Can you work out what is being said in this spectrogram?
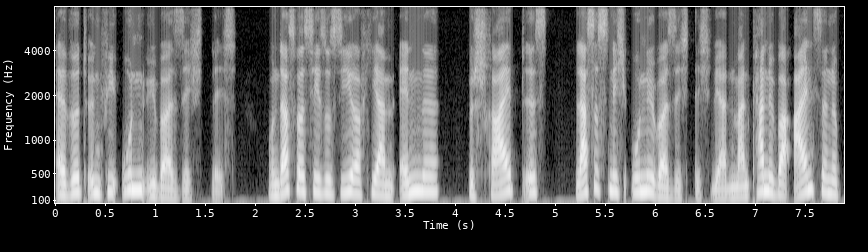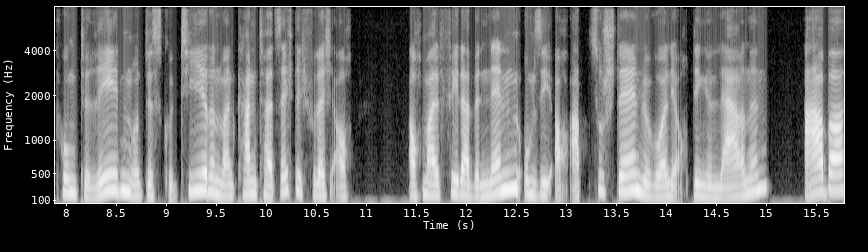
er wird irgendwie unübersichtlich. Und das, was Jesus hier am Ende beschreibt, ist, lass es nicht unübersichtlich werden. Man kann über einzelne Punkte reden und diskutieren, man kann tatsächlich vielleicht auch auch mal Fehler benennen, um sie auch abzustellen. Wir wollen ja auch Dinge lernen, aber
